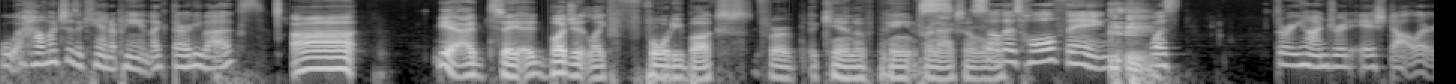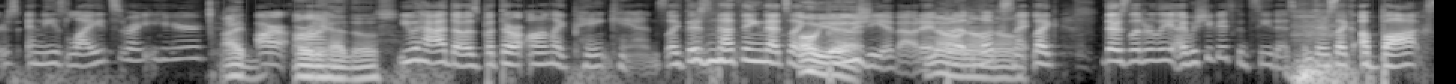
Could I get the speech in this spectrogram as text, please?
w- how much is a can of paint? Like thirty bucks. Uh yeah, I'd say a budget like forty bucks for a can of paint for an accent So wall. this whole thing was three hundred ish dollars, and these lights right here I are already on. had those. You had those, but they're on like paint cans. Like there's nothing that's like Oh, yeah. bougie about it, No, but it no, looks no. nice. Like there's literally. I wish you guys could see this, but there's like a box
